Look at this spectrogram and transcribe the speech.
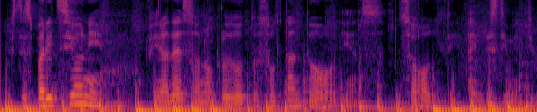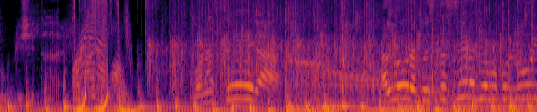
Queste sparizioni fino adesso hanno prodotto soltanto audience, soldi e investimenti pubblicitari. Buonasera! Allora, questa sera abbiamo con noi...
